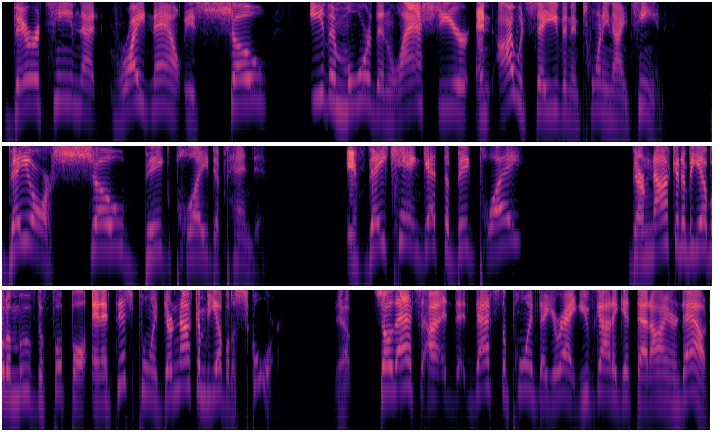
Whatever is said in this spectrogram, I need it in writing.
they're a team that right now is so even more than last year and I would say even in 2019. They are so big play dependent if they can't get the big play, they're not going to be able to move the football, and at this point, they're not going to be able to score. Yep. So that's uh, th- that's the point that you're at. You've got to get that ironed out.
